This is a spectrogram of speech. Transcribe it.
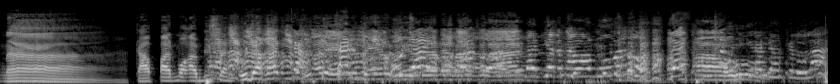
Nah, kapan mau habisnya? Udah kan? Udah, kan udah pelan-pelan. Lah dia ketawa mulu. Lah dikira dagelan.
